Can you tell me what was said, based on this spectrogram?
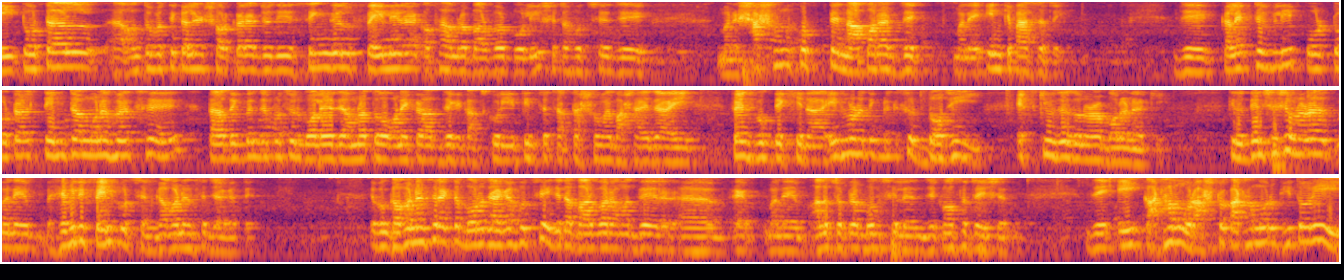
এই টোটাল অন্তর্বর্তীকালীন সরকারের যদি সিঙ্গেল ফেইলিয়ারের কথা আমরা বারবার বলি, সেটা হচ্ছে যে মানে শাসন করতে না পারার যে মানে ইনক্যাপাসিটি যে কালেকটিভলি টোটাল টিমটা মনে হয়েছে, তারা দেখবেন যে প্রচুর বলে যে আমরা তো অনেক রাত জেগে কাজ করি তিনটা চারটার সময় বাসায় যাই ফেসবুক দেখি না, এই ধরনের দেখবেন কিছু ডজি এক্সকিউজেস ওনারা বলেন আর কি। কিন্তু দিন শেষে ওনারা মানে হেভিলি ফেল করছেন গভর্নেন্সের জায়গাতে। এবং গভর্নেন্সের একটা বড় জায়গা হচ্ছে যেটা বারবার আমাদের মানে আলোচকরা বলছিলেন যে কনসালটেশন যে এই কাঠামো, রাষ্ট্র কাঠামোর ভিতরেই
